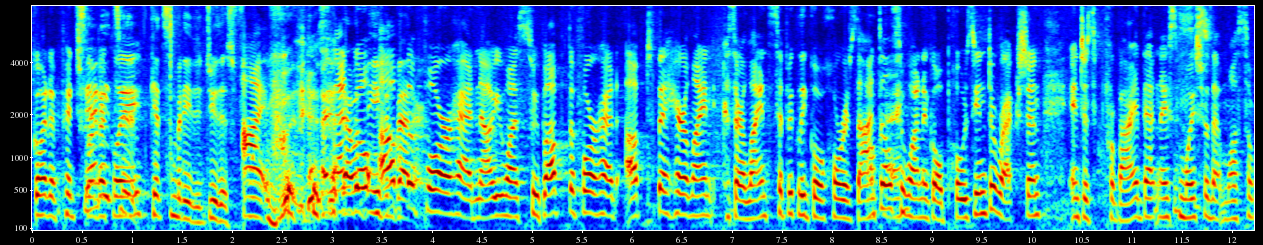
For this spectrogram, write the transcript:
Go ahead and pinch See, I need vertically. to get somebody to do this for I would. And then That would go be even up better. the forehead. Now you want to sweep up the forehead, up to the hairline, because our lines typically go horizontal. Okay. So we want to go opposing direction and just provide that nice moisture, that muscle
